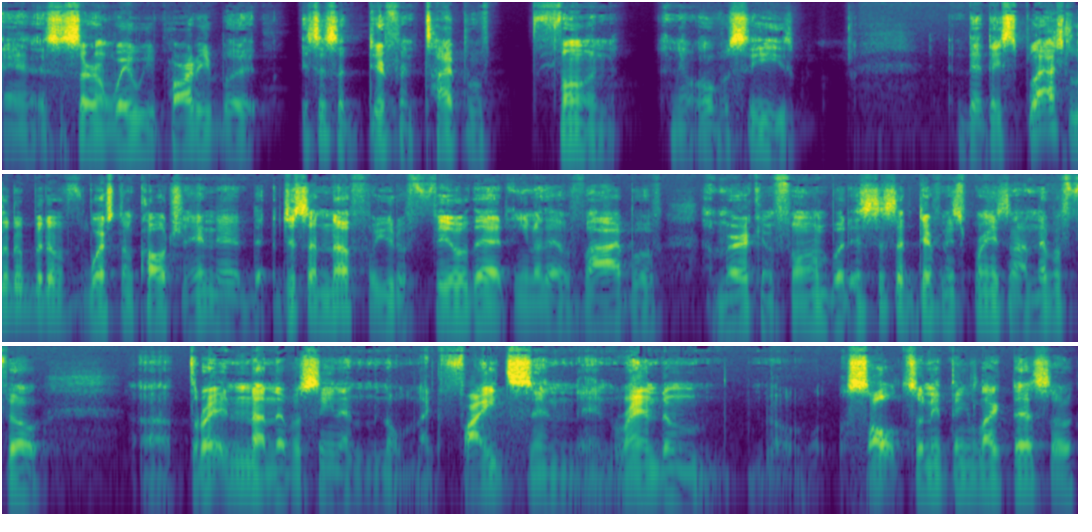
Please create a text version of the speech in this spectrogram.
and it's a certain way we party, but it's just a different type of fun, you know, overseas. that they splashed a little bit of Western culture in there, just enough for you to feel that you know that vibe of American fun. But it's just a different experience, and I never felt uh, threatened. I never seen you know like fights and and random you know, assaults or anything like that. So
